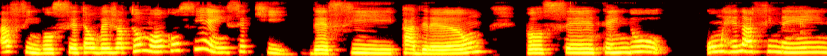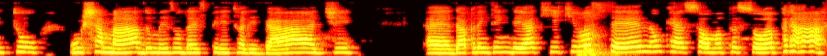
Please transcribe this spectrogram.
assim, você talvez já tomou consciência aqui desse padrão, você tendo um renascimento, um chamado mesmo da espiritualidade. É, dá para entender aqui que você não quer só uma pessoa para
